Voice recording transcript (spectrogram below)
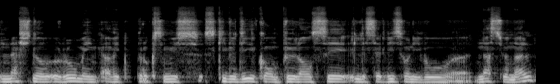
national roaming avec Proximus, ce qui veut dire qu'on peut lancer les services au niveau national.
